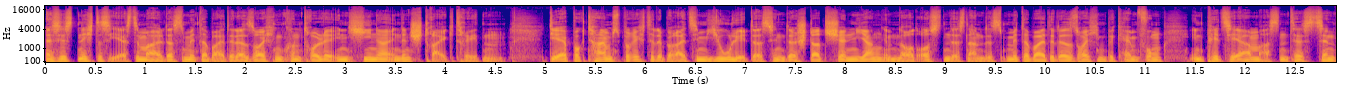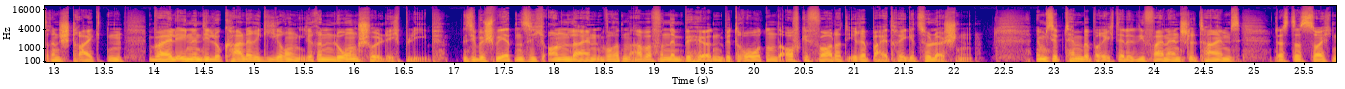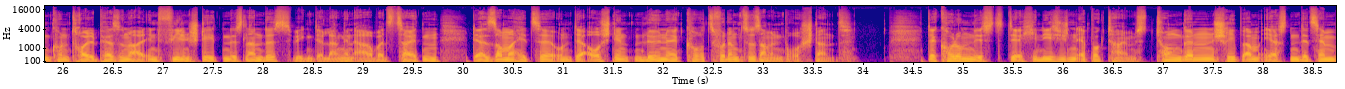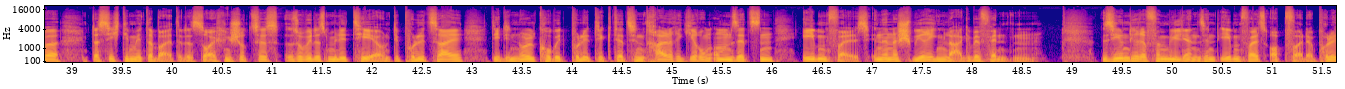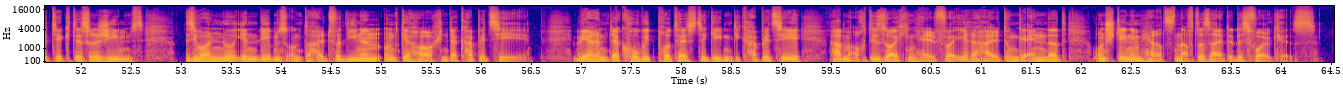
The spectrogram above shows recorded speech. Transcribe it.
Es ist nicht das erste Mal, dass Mitarbeiter der Seuchenkontrolle in China in den Streik treten. Die Epoch Times berichtete bereits im Juli, dass in der Stadt Shenyang im Nordosten des Landes Mitarbeiter der Seuchenbekämpfung in PCR-Massentestzentren streikten, weil ihnen die lokale Regierung ihren Lohn schuldig blieb. Sie beschwerten sich online, wurden aber von den Behörden bedroht und aufgefordert, ihre Beiträge zu löschen. Im September berichtete die Financial Times, dass das Seuchenkontrollpersonal in vielen Städten des Landes wegen der langen Arbeitszeiten, der Sommerhitze und der ausstehenden Löhne kurz vor dem Zusammenbruch stand. Der Kolumnist der chinesischen Epoch Times, Tongan, schrieb am 1. Dezember, dass sich die Mitarbeiter des Seuchenschutzes sowie das Militär und die Polizei, die die Null-Covid-Politik der Zentralregierung umsetzen, ebenfalls in einer schwierigen Lage befänden. Sie und ihre Familien sind ebenfalls Opfer der Politik des Regimes. Sie wollen nur ihren Lebensunterhalt verdienen und gehorchen der KPC. Während der Covid-Proteste gegen die KPC haben auch die Seuchenhelfer ihre Haltung geändert und stehen im Herzen auf der Seite des Volkes.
